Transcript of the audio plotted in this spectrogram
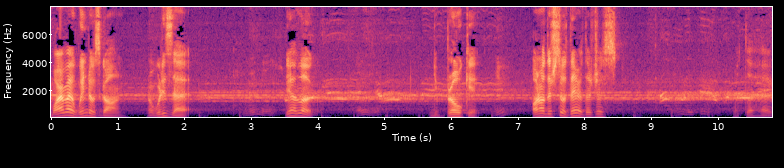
Why are my windows gone? Or what is that? Windows. Yeah, look. You broke it. don't. Oh no, they're still there. They're just. The heck?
